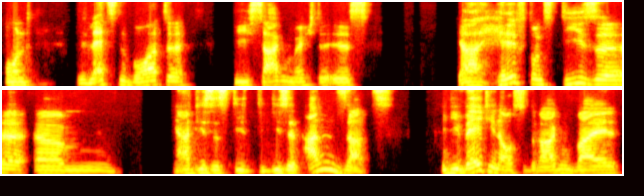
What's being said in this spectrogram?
Und die letzten Worte, die ich sagen möchte, ist, ja, hilft uns diese, ähm, ja, dieses, die, diesen Ansatz in die Welt hinauszutragen, weil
